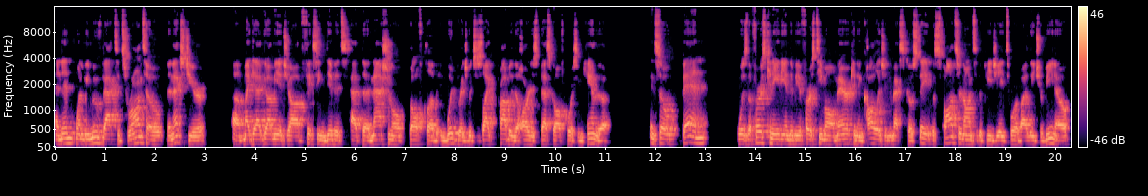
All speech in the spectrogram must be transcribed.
And then when we moved back to Toronto the next year, uh, my dad got me a job fixing divots at the National Golf Club in Woodbridge, which is like probably the hardest, best golf course in Canada. And so Ben was the first Canadian to be a first team All American in college in New Mexico State, was sponsored onto the PGA Tour by Lee Trevino,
